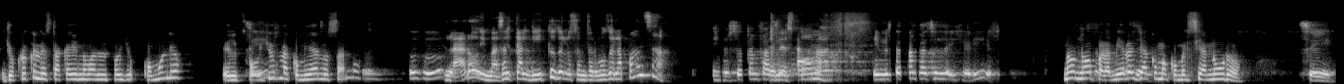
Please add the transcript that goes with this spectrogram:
yo creo que le está cayendo mal el pollo. ¿Cómo, Leo? El pollo es la comida de los sanos. Claro, y más el caldito de los enfermos de la panza y no está tan fácil, y no está tan fácil de digerir. No, no, para mí era ya como comer cianuro. Sí,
